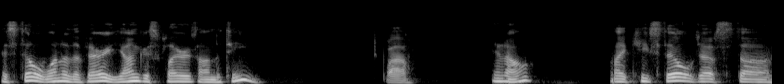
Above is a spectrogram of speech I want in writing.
is still one of the very youngest players on the team. Wow. You know, like he's still just uh,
